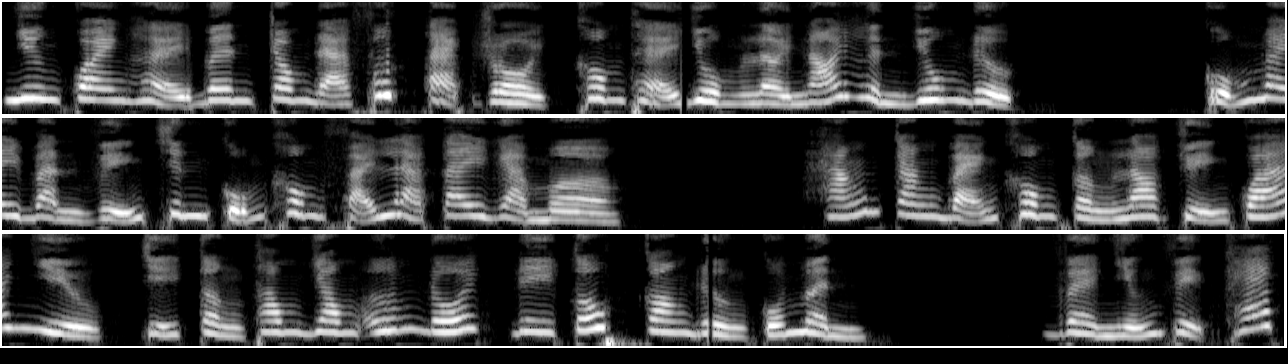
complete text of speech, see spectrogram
nhưng quan hệ bên trong đã phức tạp rồi, không thể dùng lời nói hình dung được. Cũng may Bành Viễn Chinh cũng không phải là tay gà mờ. Hắn căn bản không cần lo chuyện quá nhiều, chỉ cần thông dong ứng đối, đi tốt con đường của mình. Về những việc khác,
